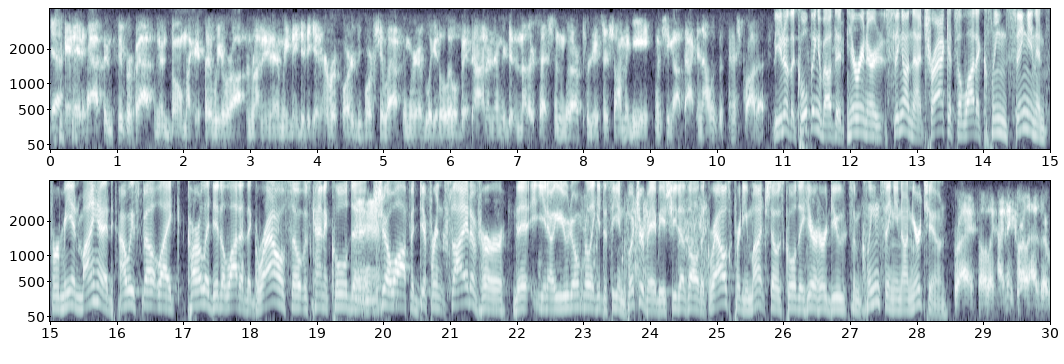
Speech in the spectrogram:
Yeah. and it happened super fast, and then boom, like I said, we were off and running, and we needed to get her recorded before she left, and we were able to get a little bit done, and then we did another session with our producer Sean McGee when she got back, and that was the finished product. You know, the cool thing about that, hearing her sing on that track, it's a lot of clean singing. And for me in my head, I always felt like Carla did a lot of the growls. So it was kind of cool to mm-hmm. show off a different side of her that, you know, you don't really get to see in Butcher Baby. She does all the growls pretty much. So it's cool to hear her do some clean singing on your tune. Right, totally. I think Carla has a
